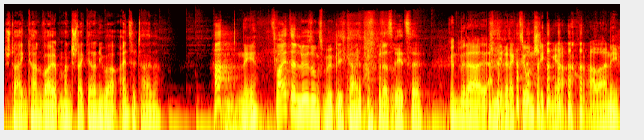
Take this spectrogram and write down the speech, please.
steigen kann, weil man steigt ja dann über Einzelteile. Nee. Zweite Lösungsmöglichkeit für das Rätsel. Könnten wir da an die Redaktion schicken, ja. Aber nee.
